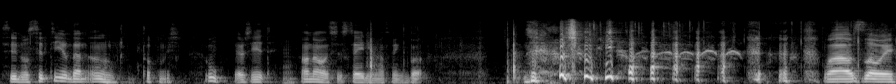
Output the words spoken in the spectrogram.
Ich sehe nur City und dann, oh, doch nicht. Oh, there's it. Oh no, it's the stadium, I think, but. schon wieder. wow, sorry.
